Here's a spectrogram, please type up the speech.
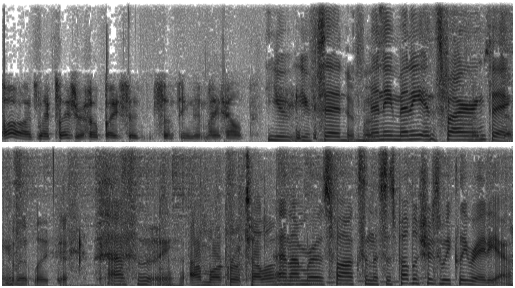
Oh, it's my pleasure. I hope I said something that might help. You, you've said Most- many, many inspiring things. Definitely. Absolutely. I'm Mark Rotella. And I'm Rose Fox, and this is Publishers Weekly Radio.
